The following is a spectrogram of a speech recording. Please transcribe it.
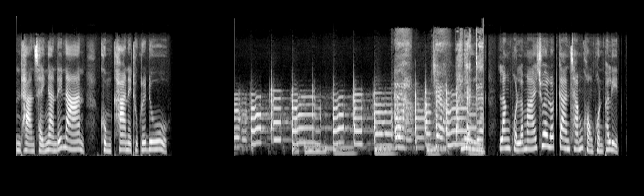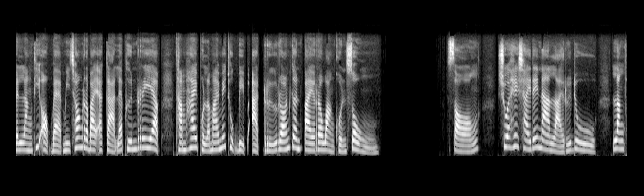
นทานใช้งานได้นาน คุ้มค่าในทุกฤดู ลังผลไม้ช่วยลดการช้ำของผลผลิต เป็นลังที่ออกแบบมีช่องระบายอากาศและพื้นเรียบทำให้ผลไม้ไม่ถูกบีบอัด หรือร้อนเกินไประหว่างขนส่ง 2. ช่วยให้ใช้ได้นานหลายฤดู ลังผ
